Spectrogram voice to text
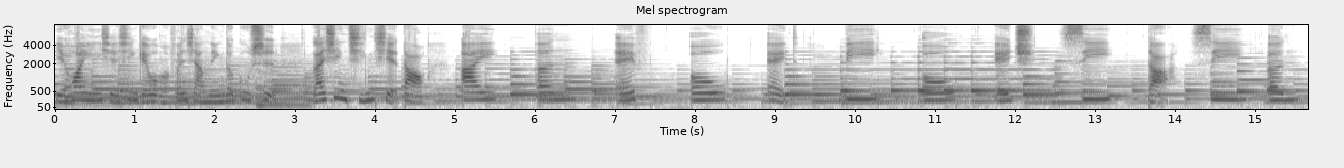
也欢迎写信给我们分享您的故事。来信请写到 i n f o eight v o h c 打 c n。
